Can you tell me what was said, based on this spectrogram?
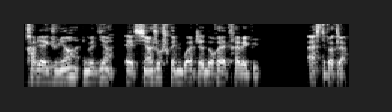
travailler avec Julien et me dire, eh, si un jour je crée une boîte, j'adorerais la créer avec lui. À cette époque-là.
